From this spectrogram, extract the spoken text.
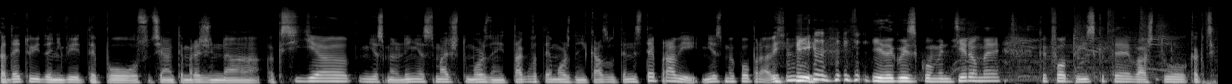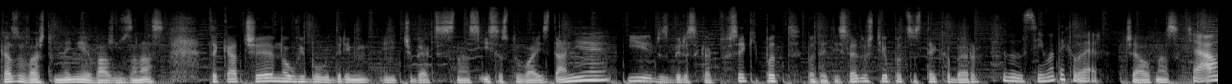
където и да ни видите по социалните мрежи на Аксидия. Ние сме на линия с майчето, може да ни тагвате, може да ни казвате, не сте прави, ние сме по-прави. и да го изкоментираме, каквото искате. Вашето, както се казва, вашето мнение е важно за нас. Така че много ви благодарим и че бяхте с нас и с това издание. И разбира се, както всеки път, бъдете и следващия път с Тек Хабер. За да си имате хабер. Чао от нас. Чао.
